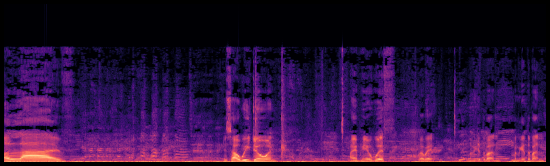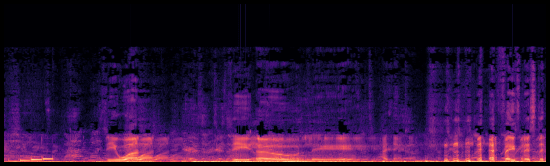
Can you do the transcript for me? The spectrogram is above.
Alive It's how we doing. I am here with. Wait, wait. I'm gonna get the button. I'm gonna get the button. The one, the only. I think. Faith Mystic.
